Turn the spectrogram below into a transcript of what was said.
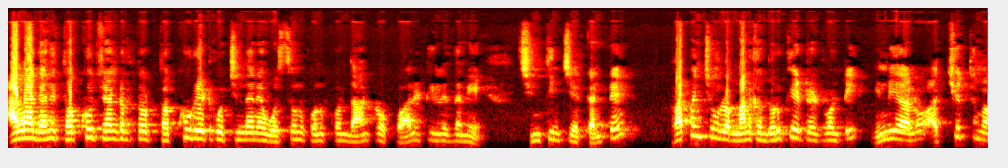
అలాగని తక్కువ టెండర్తో తక్కువ రేటుకు వచ్చిందనే వస్తువును కొనుక్కొని దాంట్లో క్వాలిటీ లేదని చింతించే కంటే ప్రపంచంలో మనకు దొరికేటటువంటి ఇండియాలో అత్యుత్తమ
